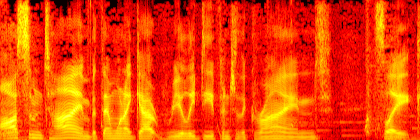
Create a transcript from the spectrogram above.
awesome time, but then when I got really deep into the grind, it's like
